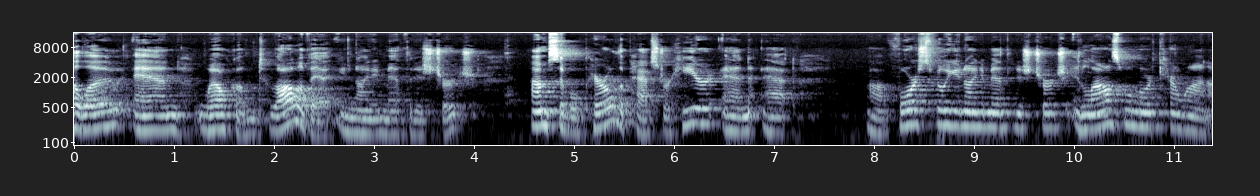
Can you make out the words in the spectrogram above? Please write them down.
Hello and welcome to Olivet United Methodist Church. I'm Sybil Perrell, the pastor here and at uh, Forestville United Methodist Church in Lilesville, North Carolina,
